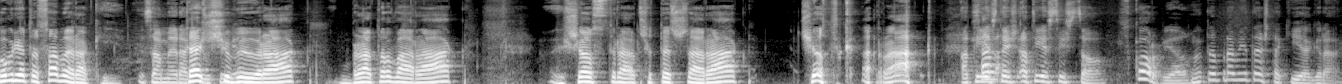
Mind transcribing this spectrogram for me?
u mnie to same raki. Same raki Teściu był rak, bratowa rak, siostra czy też rak, ciotka rak. A ty, jesteś, a ty jesteś co? Skorpion. No to prawie też taki jak rak.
